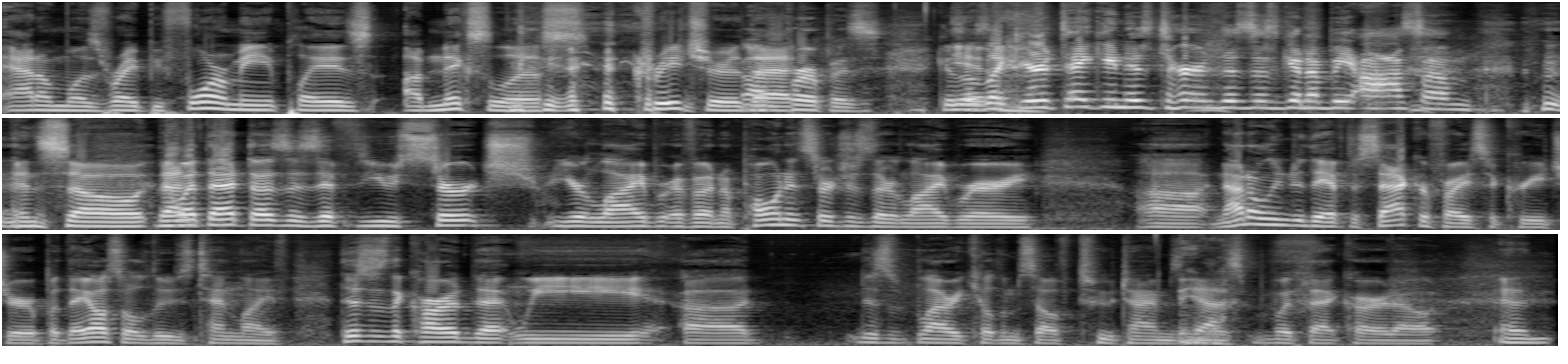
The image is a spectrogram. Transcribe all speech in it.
Adam was right before me. Plays Ob Nixilis creature on that, purpose because I was like, "You're taking his turn. This is gonna be awesome." and so And that what that does is if you search your library, if an opponent searches their library, uh, not only do they have to sacrifice a creature, but they also lose 10 life. This is the card that we. Uh, this is Larry killed himself two times in Yeah. this with that card out. and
